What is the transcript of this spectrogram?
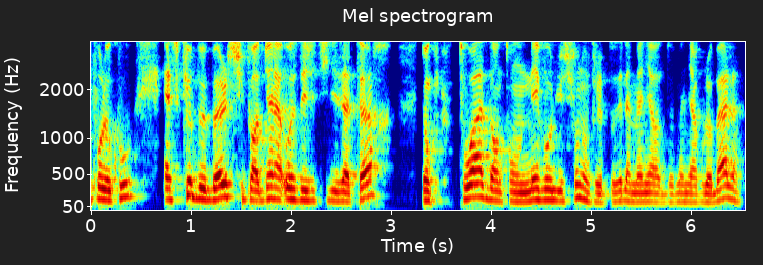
pour le coup, est-ce que Bubble supporte bien la hausse des utilisateurs? Donc, toi, dans ton évolution, donc je vais poser de manière, de manière globale,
